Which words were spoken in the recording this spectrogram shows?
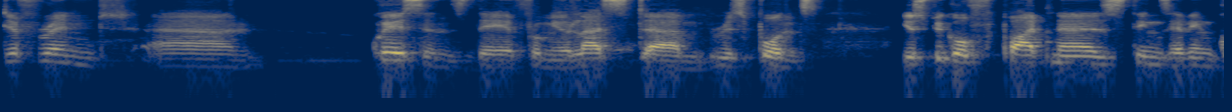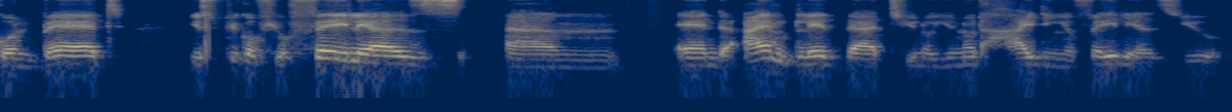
different um, questions there from your last um, response. You speak of partners, things having gone bad you speak of your failures um, and i am glad that you know you're not hiding your failures. You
